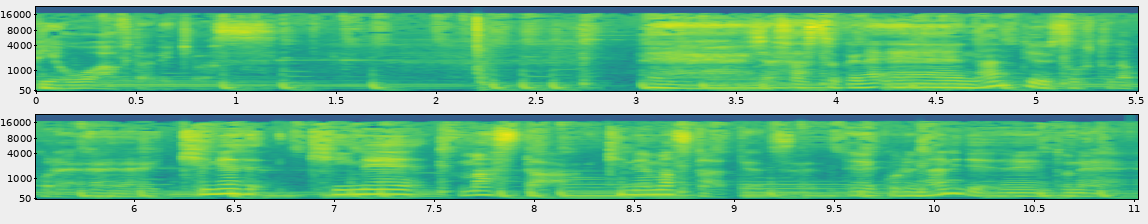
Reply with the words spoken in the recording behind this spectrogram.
ビフォーアフターでいきます。えーじゃあ早速ね、えー、ていうソフトだこれ、えーキネ、キネマスター、キネマスターってやつ。で、これ何で、えーっとね、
